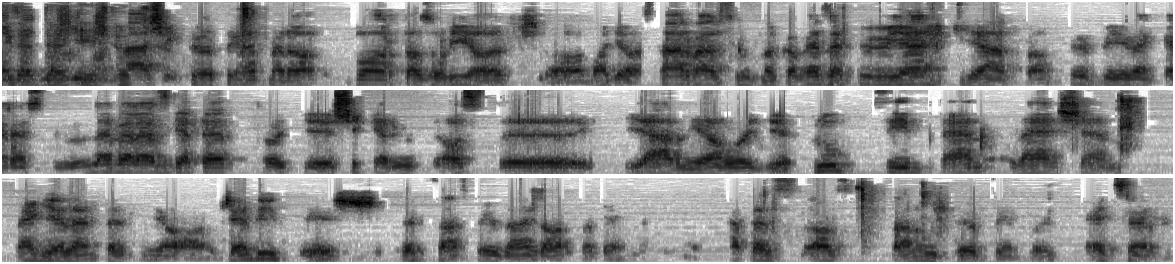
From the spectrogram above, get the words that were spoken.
az, az egy másik történet, mert a Barta Zoli, a, a magyar Star Wars a vezetője, kiárta több éven keresztül levelezgetett, hogy sikerült azt járnia, hogy klub szinten lehessen megjelentetni a Jedit, és 500 példányra adtak ennek. Hát ez aztán úgy történt, hogy egyszer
